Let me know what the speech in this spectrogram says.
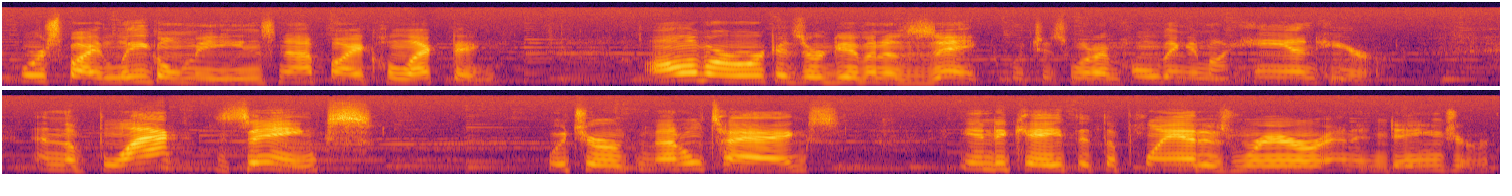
of course by legal means, not by collecting, all of our orchids are given a zinc, which is what I'm holding in my hand here. And the black zincs, which are metal tags, indicate that the plant is rare and endangered.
